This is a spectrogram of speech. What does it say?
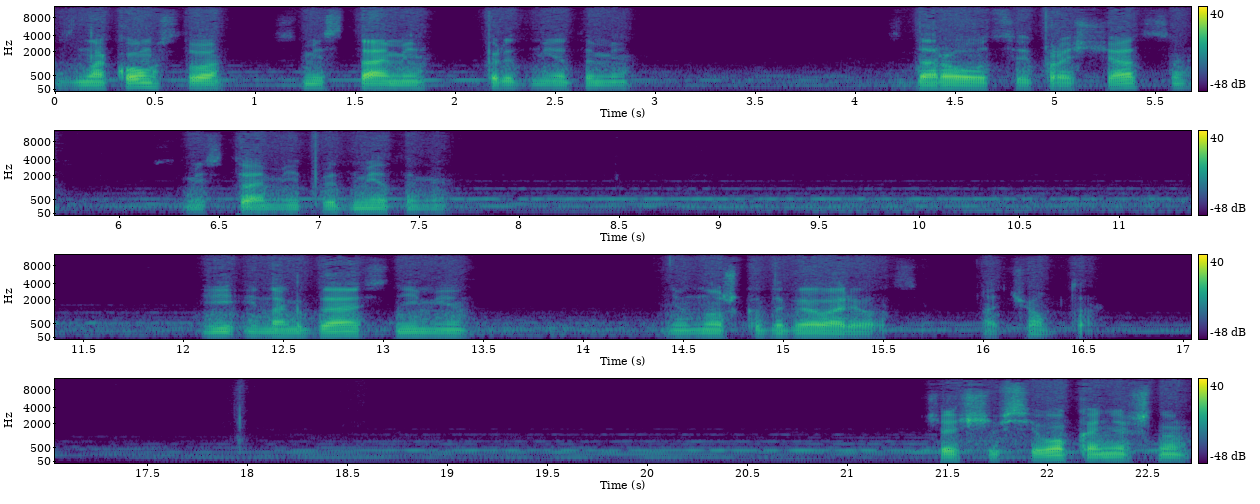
знакомство с местами, предметами, здороваться и прощаться с местами и предметами – и иногда с ними немножко договариваться о чем-то. Чаще всего, конечно,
